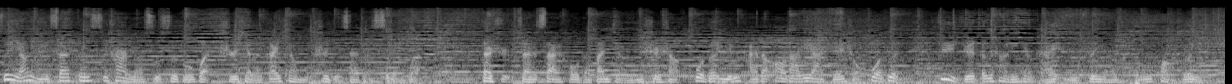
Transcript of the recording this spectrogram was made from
孙杨以三分四十二秒四四夺冠，实现了该项目世锦赛的四连冠。但是在赛后的颁奖仪式上，获得银牌的澳大利亚选手霍顿拒绝登上领奖台与孙杨同框合影。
